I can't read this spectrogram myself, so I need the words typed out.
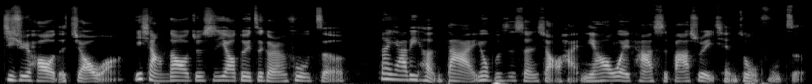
继续好好的交往。一想到就是要对这个人负责，那压力很大，又不是生小孩，你要为他十八岁以前做负责。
